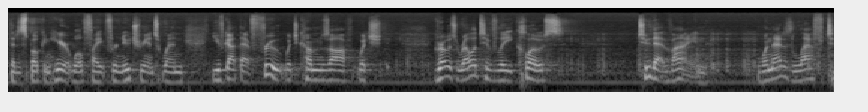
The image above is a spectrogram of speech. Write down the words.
that is spoken here will fight for nutrients when you've got that fruit which comes off, which grows relatively close to that vine. When that is left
